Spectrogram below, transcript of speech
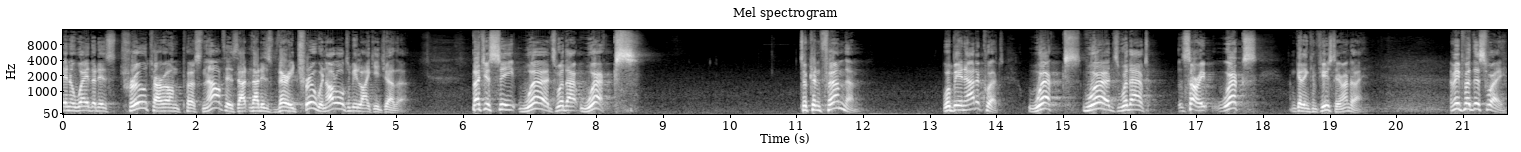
in a way that is true to our own personalities. That, that is very true. We're not all to be like each other. But you see, words without works to confirm them will be inadequate. Works, words without, sorry, works, I'm getting confused here, aren't I? Let me put it this way.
